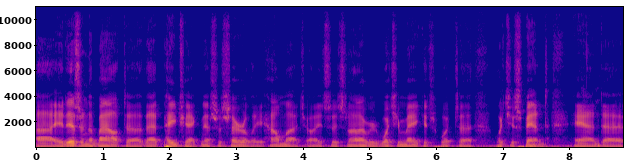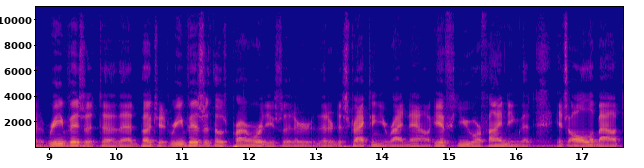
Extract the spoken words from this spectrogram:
uh, it isn't about uh, that paycheck necessarily. How much? Uh, it's it's not what you make. It's what uh, what you spend. And uh, revisit uh, that budget. Revisit those priorities that are that are distracting you right now. If you are finding that it's all about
